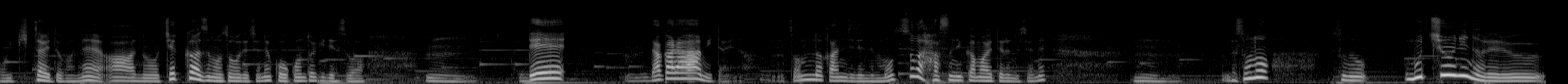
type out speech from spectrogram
行きたいとかね。ああのチェッカーズもそうですよね。高校の時ですわ。うん、でだからみたいな。そんな感じでね。ものすごいハスに構えてるんですよね。うん、でそのその夢中になれる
